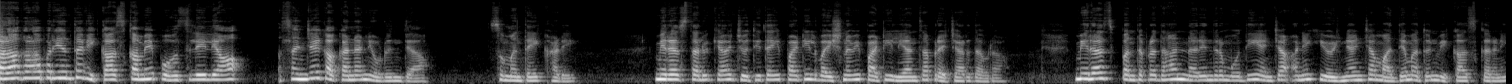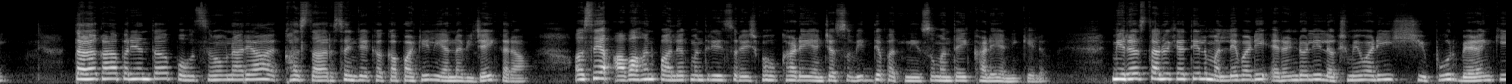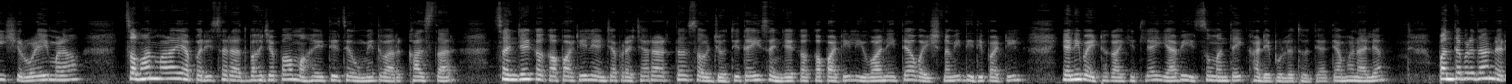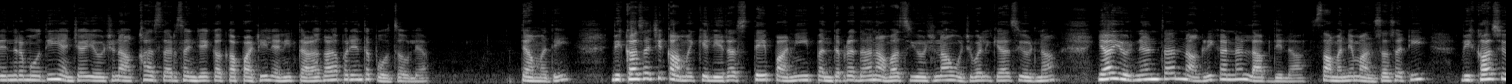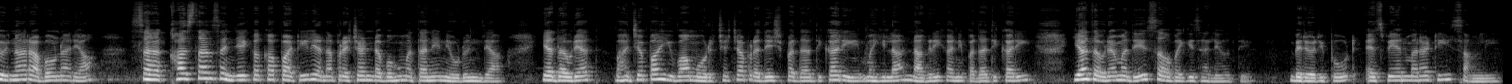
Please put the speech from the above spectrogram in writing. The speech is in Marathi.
तळागाळापर्यंत विकास कामे पोहोचलेल्या संजय काकांना निवडून द्या. सुमनताई खाडे. मिरज तालुक्यात ज्योतिताई पाटील वैष्णवी पाटील यांचा प्रचार दौरा. मिरज पंतप्रधान नरेंद्र मोदी यांच्या अनेक योजनांच्या माध्यमातून विकास करणे. तळागाळापर्यंत पोहोचवणाऱ्या खासदार संजय काका पाटील यांना विजयी करा असे आवाहन पालकमंत्री सुरेश भाऊ खाडे यांच्या सुविद्य पत्नी सुमनताई खाडे यांनी केलं. मिरज तालुक्यातील मल्लेवाडी एरंडोली लक्ष्मीवाडी शिपूर बेळंकी शिरोळीमळा चव्हाणमळा या परिसरात भाजपा महायुतीचे उमेदवार खासदार संजय काका पाटील यांच्या प्रचारार्थ सौ ज्योतिताई संजय काका पाटील युवा नेत्या वैष्णवी दिदी पाटील यांनी बैठका घेतल्या. यावेळी सुमनताई खाडे बोलत होत्या. त्या म्हणाल्या पंतप्रधान नरेंद्र मोदी यांच्या योजना खासदार संजय काका पाटील यांनी तळागाळापर्यंत पोहोचवल्या. त्यामध्ये विकासाची कामं केली रस्ते पाणी पंतप्रधान आवास योजना उज्ज्वल गॅस योजना या योजनांचा नागरिकांना लाभ दिला. सामान्य माणसासाठी विकास योजना राबवणाऱ्या स खासदार संजय काका पाटील यांना प्रचंड बहुमताने निवडून द्या. या दौऱ्यात भाजपा युवा मोर्चाच्या प्रदेश पदाधिकारी महिला नागरिक आणि पदाधिकारी या दौऱ्यामध्ये सहभागी झाले होते. Bureau report S B N Marathi Sangli.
